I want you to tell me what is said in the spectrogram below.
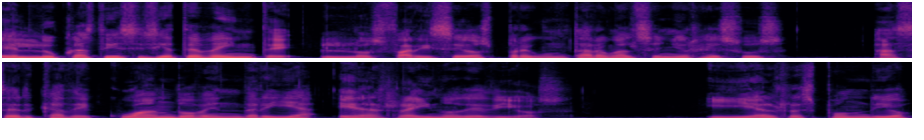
En Lucas 17:20, los fariseos preguntaron al Señor Jesús acerca de cuándo vendría el reino de Dios. Y él respondió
